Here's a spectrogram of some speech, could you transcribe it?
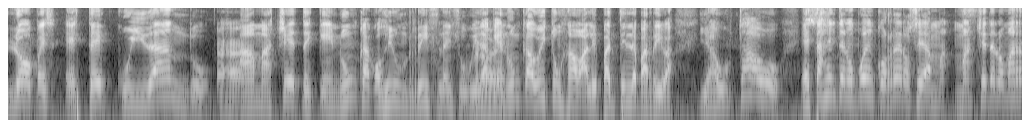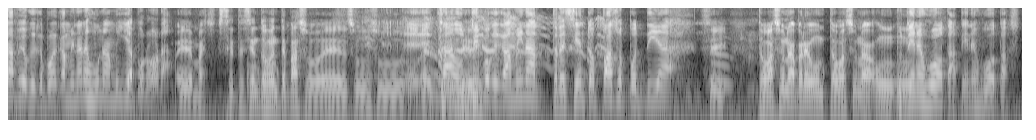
López, esté cuidando Ajá. a Machete que nunca ha cogido un rifle en su vida, Brother. que nunca ha visto un jabalí partirle para arriba. Y a Gustavo, esta gente no pueden correr, o sea, Ma- Machete lo más rápido que puede caminar es una milla por hora. Eh, mach- 720 pasos es su... su Eh, eh, o sea, un eh, tipo que camina 300 pasos por día. Sí. Te voy a hacer una pregunta, te voy a hacer una... Un, Tú un- tienes botas, tienes botas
